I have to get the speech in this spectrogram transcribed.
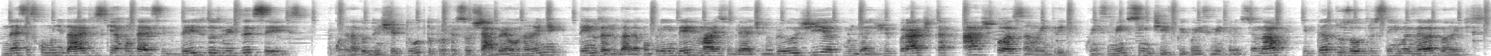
nessas comunidades que acontece desde 2016. O coordenador do Instituto, o professor Charbel Rani, tem nos ajudado a compreender mais sobre a etnobiologia, comunidade de prática, a articulação entre conhecimento científico e conhecimento tradicional e tantos outros temas relevantes.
